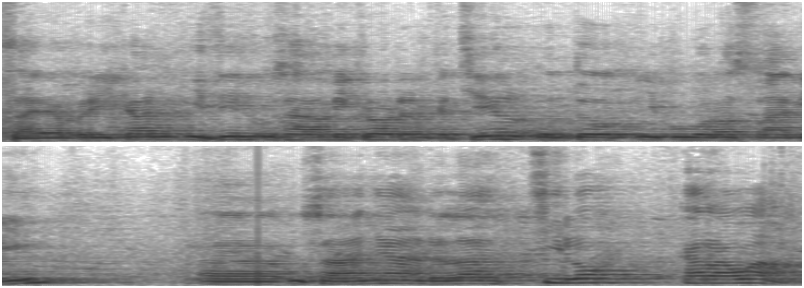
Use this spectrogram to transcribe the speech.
Saya berikan izin usaha mikro dan kecil untuk Ibu Roslani. Uh, usahanya adalah Cilok Karawang.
